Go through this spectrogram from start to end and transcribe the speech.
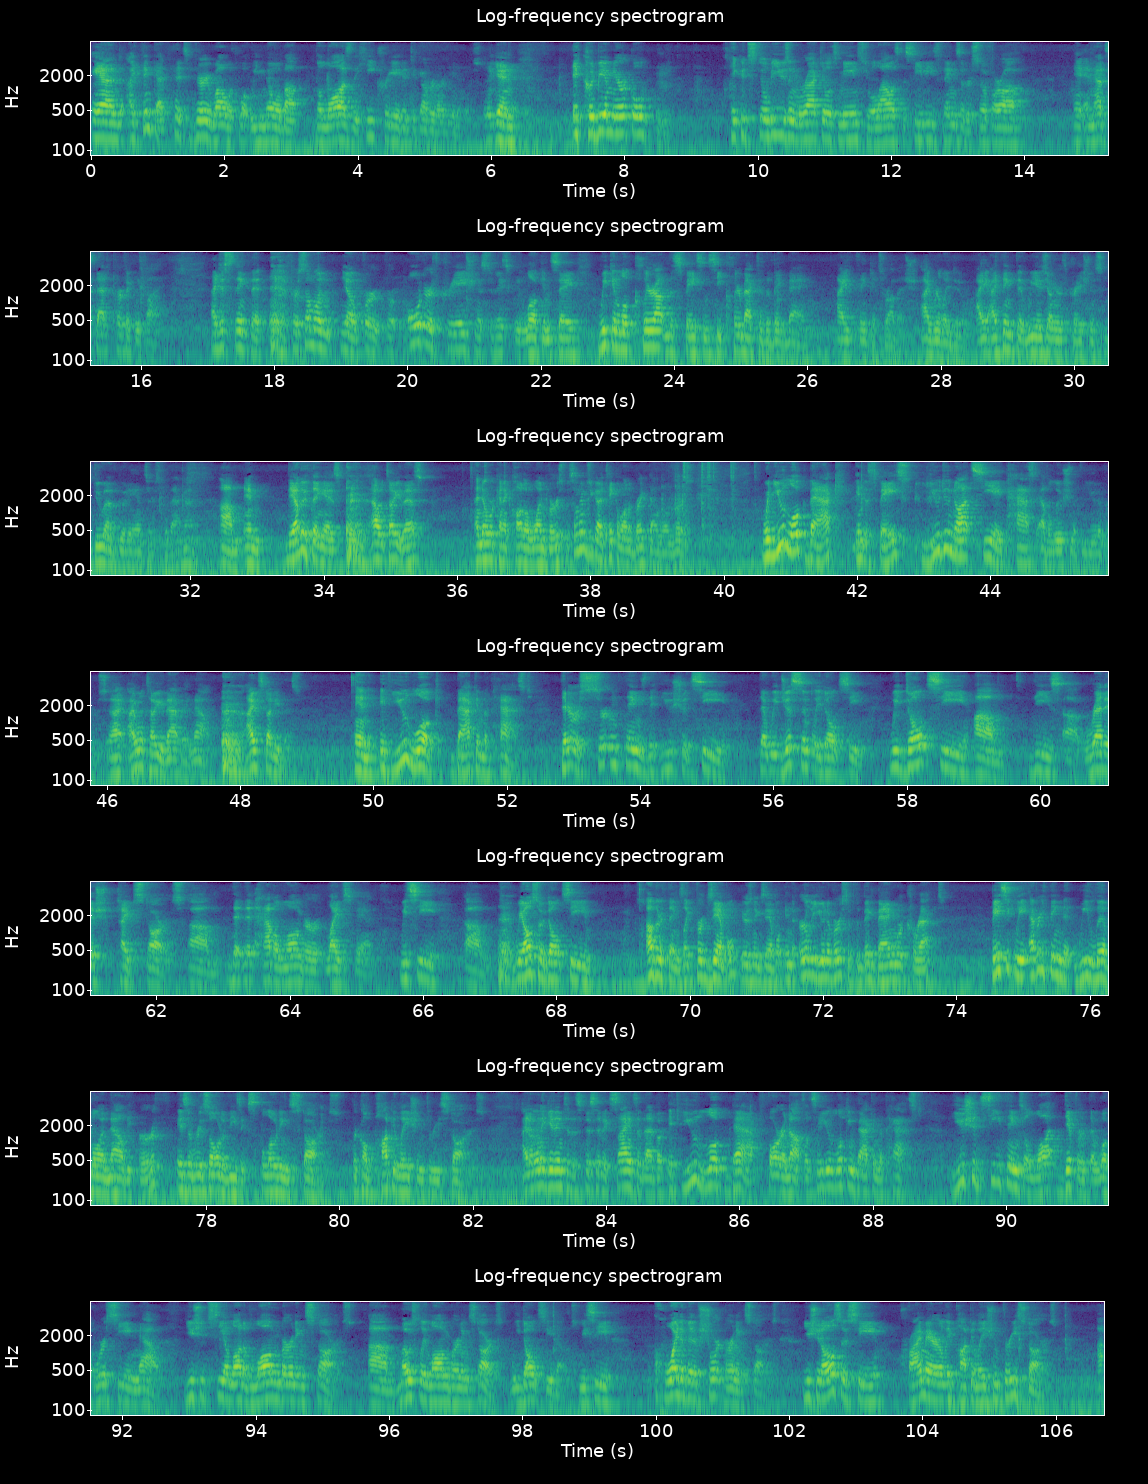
And I think that fits very well with what we know about the laws that He created to govern our universe. And again, it could be a miracle. He could still be using miraculous means to allow us to see these things that are so far off. And, and that's that's perfectly fine. I just think that for someone, you know, for, for old Earth creationists to basically look and say, we can look clear out into space and see clear back to the Big Bang, I think it's rubbish. I really do. I, I think that we as young Earth creationists do have good answers for that. Um, and the other thing is, I will tell you this. I know we're kind of caught on one verse, but sometimes you got to take a lot of breakdown one verse. When you look back into space, you do not see a past evolution of the universe. And I, I will tell you that right now. I've studied this. And if you look back in the past, there are certain things that you should see that we just simply don't see. We don't see um, these uh, reddish type stars um, that, that have a longer lifespan. We see, um, we also don't see other things. Like, for example, here's an example. In the early universe, if the Big Bang were correct, basically everything that we live on now, the Earth, is a result of these exploding stars. They're called population three stars. I don't want to get into the specific science of that, but if you look back far enough, let's say you're looking back in the past, you should see things a lot different than what we're seeing now. You should see a lot of long burning stars, um, mostly long burning stars. We don't see those. We see quite a bit of short burning stars. You should also see primarily population three stars.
